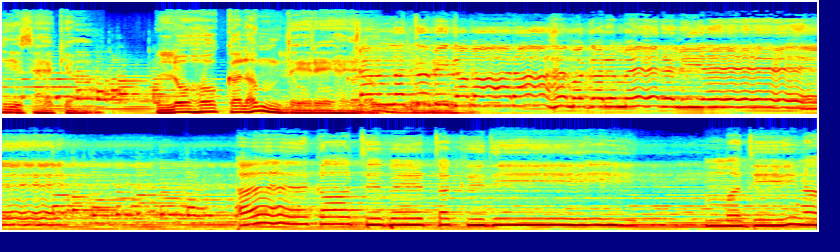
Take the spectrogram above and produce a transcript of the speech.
چیز ہے کیا؟ لوہو قلم تیرے ہے جنت بھی گوارا ہے مگر میرے لیے۔ اے کاتب تقدیر مدینہ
